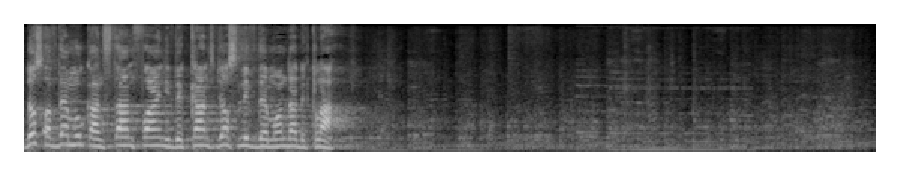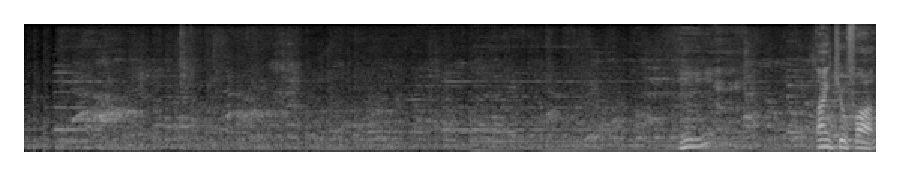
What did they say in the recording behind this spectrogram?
those of them who can stand, fine. If they can't, just leave them under the cloud. Hmm? Thank you, Father.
